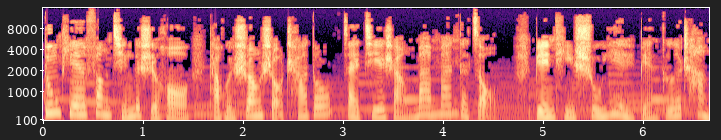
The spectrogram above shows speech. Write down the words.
冬天放晴的时候，他会双手插兜，在街上慢慢的走，边踢树叶边歌唱；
